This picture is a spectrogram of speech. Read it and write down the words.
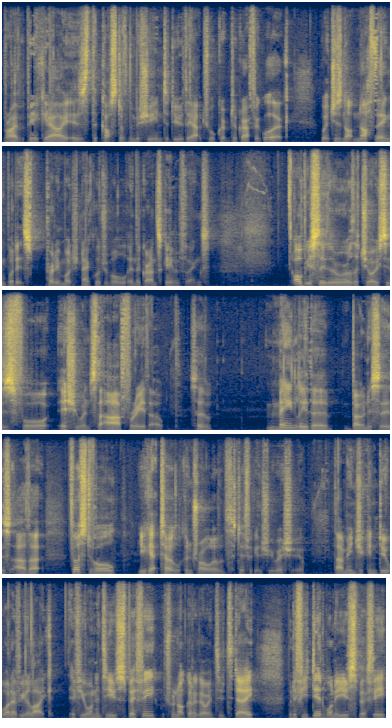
private PKI is the cost of the machine to do the actual cryptographic work, which is not nothing, but it's pretty much negligible in the grand scheme of things. Obviously, there are other choices for issuance that are free, though. So mainly the bonuses are that, first of all, you get total control over the certificates you issue. That means you can do whatever you like. If you wanted to use SPIFFE, which we're not going to go into today, but if you did want to use SPIFFE,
